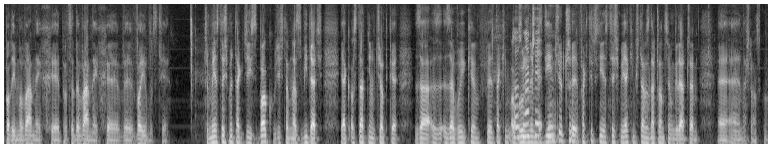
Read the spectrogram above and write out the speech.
podejmowanych, e, procedowanych w województwie? Czy my jesteśmy tak gdzieś z boku, gdzieś tam nas widać, jak ostatnią ciotkę za, za wujkiem w takim To ogólnym znaczy- zdjęciu, czy faktycznie jesteśmy jakimś tam znaczącym graczem na Śląsku?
